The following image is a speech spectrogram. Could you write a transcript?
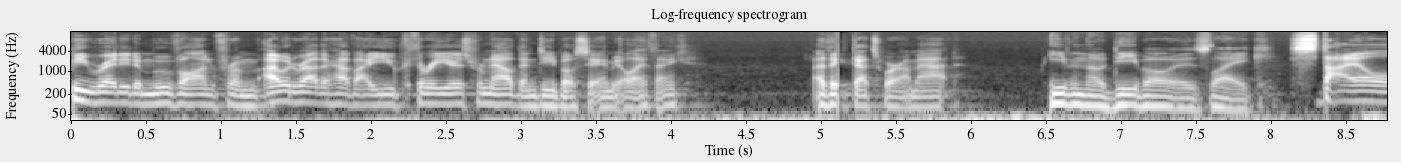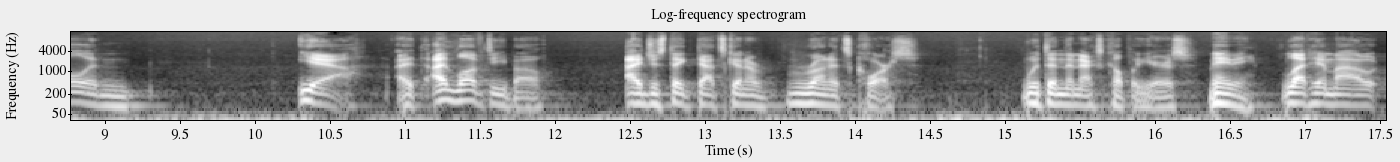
be ready to move on from. I would rather have Aiyuk three years from now than Deebo Samuel. I think. I think that's where I'm at. Even though Deebo is like Style and yeah, I I love Deebo. I just think that's going to run its course within the next couple of years. maybe. Let him out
